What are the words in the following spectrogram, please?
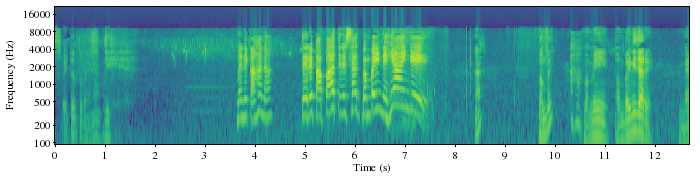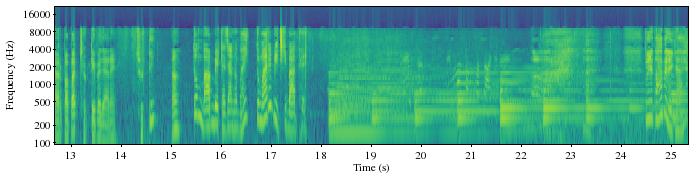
स्वेटर तो पहनो। जी। मैंने कहा ना तेरे पापा तेरे साथ बम्बई नहीं आएँगे। हैं? बम्बई मम्मी बम्बई नहीं जा रहे। मैं और पापा छुट्टी पे जा रहे हैं। छुट्टी? हाँ। तुम बाप बेटा जानो भाई तुम्हारे बीच की बात है। तू ये कहाँ पे लेके आया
